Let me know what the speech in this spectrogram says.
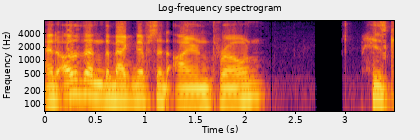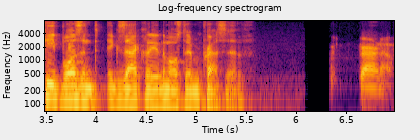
and other than the magnificent Iron Throne, his keep wasn't exactly the most impressive. fair enough.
